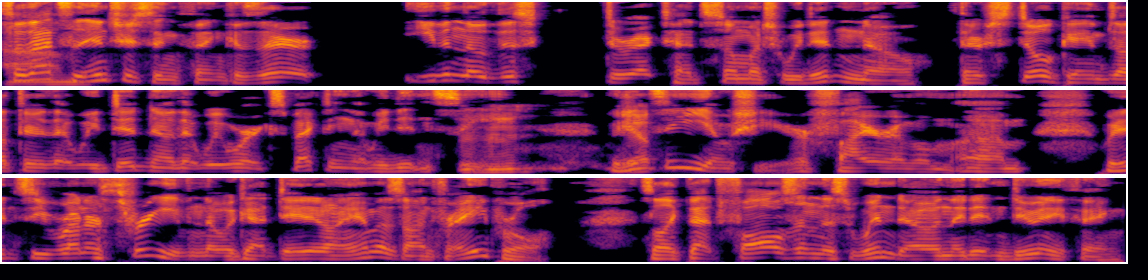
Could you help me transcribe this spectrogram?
So that's um, the interesting thing because they're even though this Direct had so much we didn't know. There's still games out there that we did know that we were expecting that we didn't see. Mm-hmm. We yep. didn't see Yoshi or Fire Emblem. Um, we didn't see Runner 3, even though it got dated on Amazon for April. So, like, that falls in this window and they didn't do anything.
